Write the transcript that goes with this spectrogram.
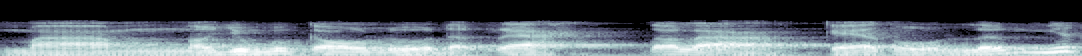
mà nội dung của câu vừa đặt ra đó là kẻ thù lớn nhất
